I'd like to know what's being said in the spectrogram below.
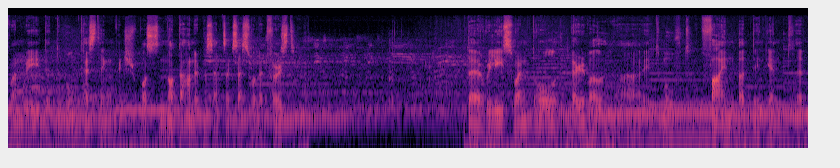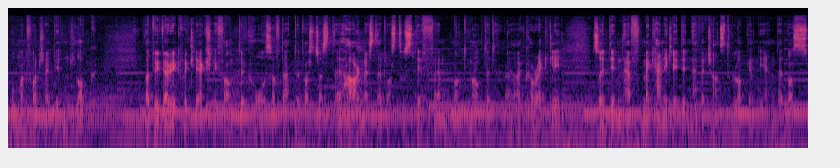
when we did the boom testing which was not 100% successful at first. The release went all very well, uh, it moved fine but in the end the boom unfortunately didn't lock. But we very quickly actually found the cause of that. That was just a harness that was too stiff and not mounted uh, correctly. So it didn't have, mechanically it didn't have a chance to lock in the end. That was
